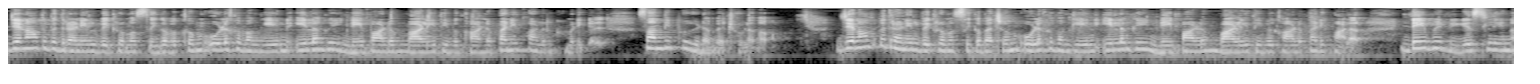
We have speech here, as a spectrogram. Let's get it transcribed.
ஜனாதிபதி ரணில் விக்ரமசிங்கவுக்கும் உலக வங்கியின் இலங்கை நேபாளம் மாலைதீவுக்கான பணிப்பாளருக்கும் இடையில் சந்திப்பு இடம்பெற்றுள்ளது. ஜனாதிபதி ரணில் விக்ரமசிங்க மற்றும் உலக வங்கியின் இலங்கை நேபாளம் மாலைதீவுக்கான பணிப்பாளர் டேவிட் இஸ்லின்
